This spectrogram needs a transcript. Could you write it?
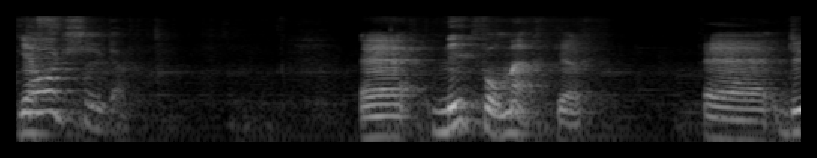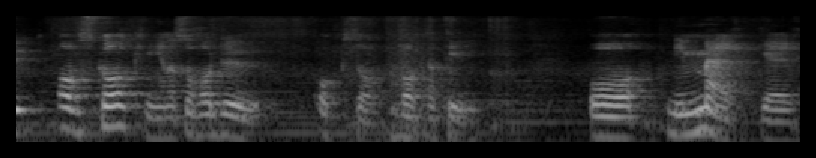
Jag 20. Eh, ni två märker, eh, du, av skakningarna så har du också vaknat till. Och ni märker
